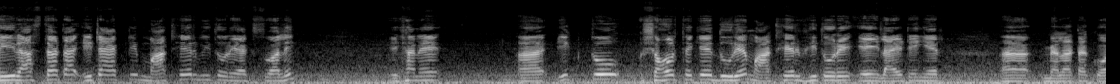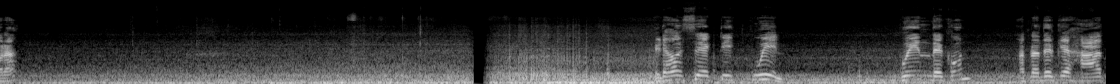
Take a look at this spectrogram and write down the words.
এই রাস্তাটা এটা একটি মাঠের ভিতরে অ্যাকচুয়ালি এখানে একটু শহর থেকে দূরে মাঠের ভিতরে এই লাইটিং এর আহ, মেলাটা করা। এটা হচ্ছে একটি কুইন কুইন দেখুন আপনাদেরকে হাত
